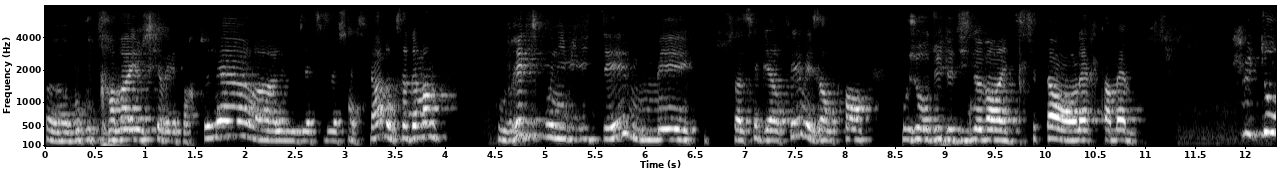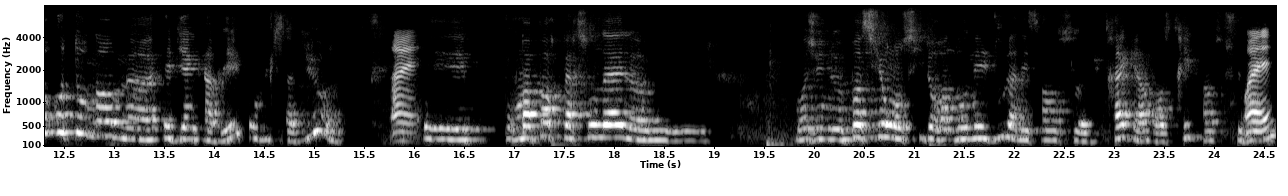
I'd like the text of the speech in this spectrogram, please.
Beaucoup de travail aussi avec les partenaires, la médiatisation, etc. Donc ça demande une vraie disponibilité, mais ça c'est bien fait. Mes enfants aujourd'hui de 19 ans et 17 ans ont l'air quand même plutôt autonomes euh, et bien câblés, pourvu que ça dure. Ouais. Et pour ma part personnelle, moi j'ai une passion aussi de randonnée, d'où la naissance du trek, hein, road trip. Hein, je fais ouais.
